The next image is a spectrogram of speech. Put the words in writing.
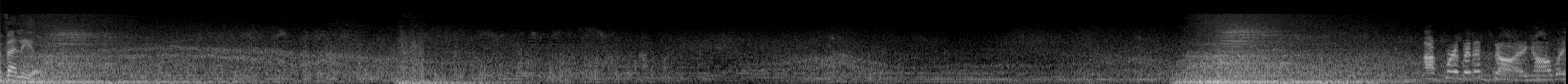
Revelio. Up for a bit of dying, are we?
